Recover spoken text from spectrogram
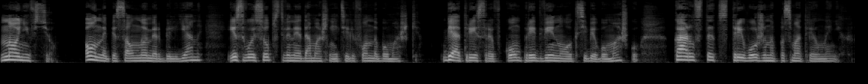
Но не все. Он написал номер Бельяны и свой собственный домашний телефон на бумажке. Беатрис рывком придвинула к себе бумажку. Карлстед встревоженно посмотрел на них.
